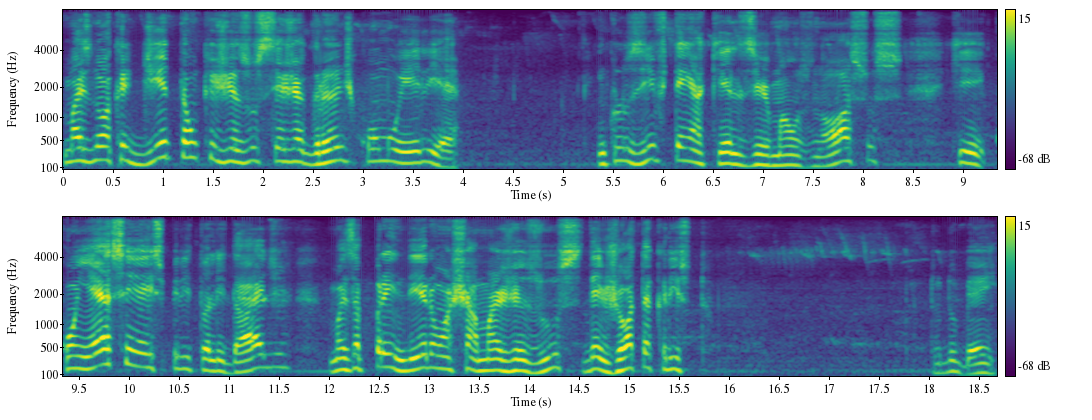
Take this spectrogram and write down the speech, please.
mas não acreditam que Jesus seja grande como ele é. Inclusive tem aqueles irmãos nossos que conhecem a espiritualidade, mas aprenderam a chamar Jesus de J Cristo. Tudo bem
